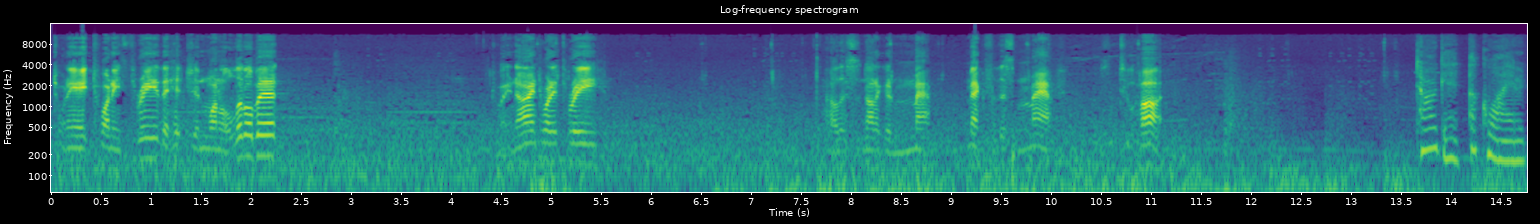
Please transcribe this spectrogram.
28-23, they hit Gen 1 a little bit. 29-23. Oh, this is not a good map mech for this map. It's too hot. Target acquired.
